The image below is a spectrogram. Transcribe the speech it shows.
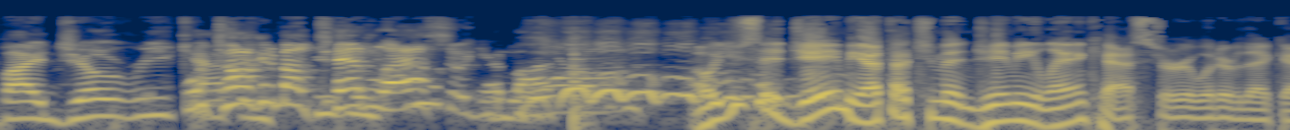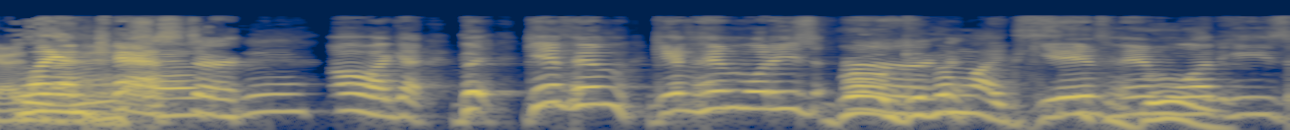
By Joe recapping? We're talking about Ted? Lasso, you moron. Oh, you said Jamie. I thought you meant Jamie Lancaster or whatever that guy is. Lancaster. Oh my god! But give him, give him what he's Bro, earned. give him, like, give six him what he's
